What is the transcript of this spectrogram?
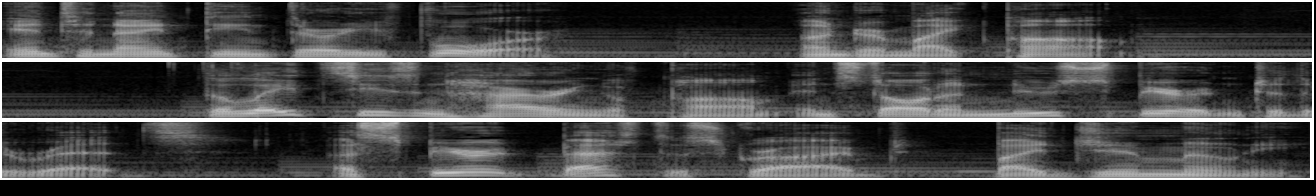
into 1934 under Mike Palm. The late season hiring of Palm installed a new spirit into the Reds, a spirit best described by Jim Mooney.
